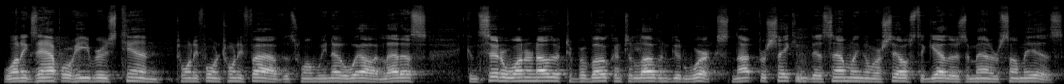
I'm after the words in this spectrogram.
One example, Hebrews 10 24 and 25, this one we know well. And let us consider one another to provoke unto love and good works, not forsaking the assembling of ourselves together as a matter of some is,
